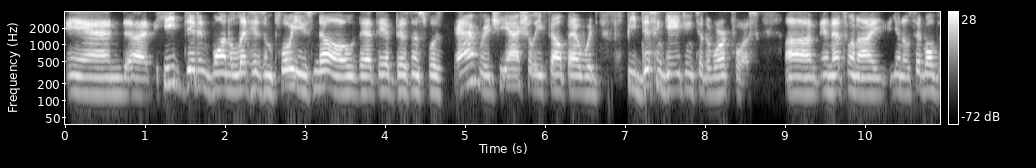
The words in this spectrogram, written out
and uh, he didn't want to let his employees know that their business was average. He actually felt that would be disengaging to the workforce. Um, and that's when I, you know, said, well,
